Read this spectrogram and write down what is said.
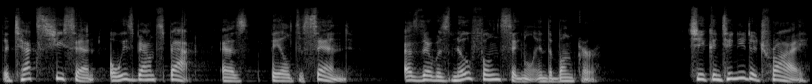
the text she sent always bounced back as failed to send, as there was no phone signal in the bunker. She continued to try,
